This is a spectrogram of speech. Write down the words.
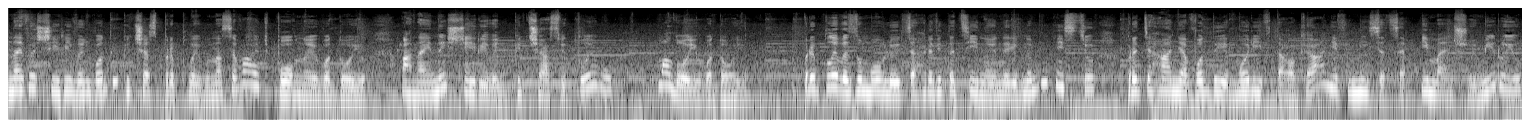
Найвищий рівень води під час припливу називають повною водою, а найнижчий рівень під час відпливу малою водою. Припливи зумовлюються гравітаційною нерівномірністю притягання води морів та океанів місяцем і меншою мірою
